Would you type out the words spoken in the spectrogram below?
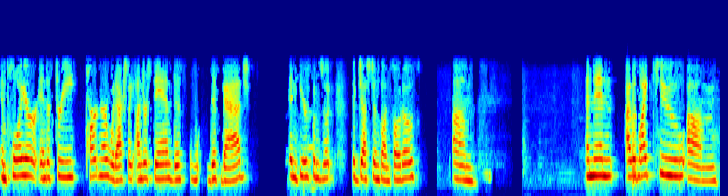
employer or industry partner would actually understand this this badge. And here's some suggestions on photos. Um, and then I would like to um,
